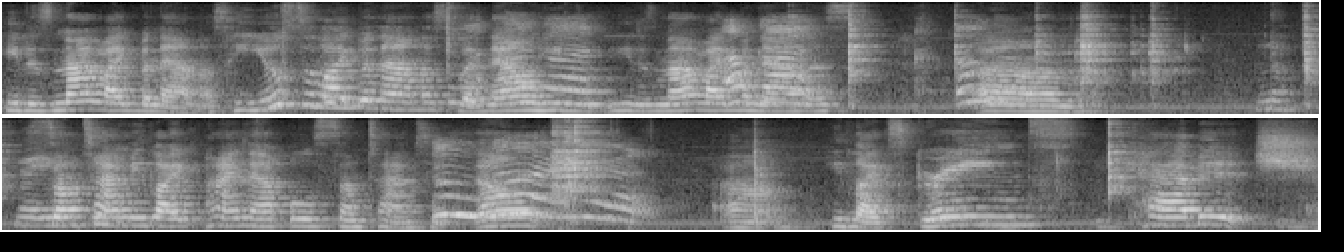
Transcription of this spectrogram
He does not like bananas. He used to like bananas, but now he, he does not like bananas. Um, No. sometimes he like pineapples, sometimes he don't. Um, he likes greens, cabbage,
